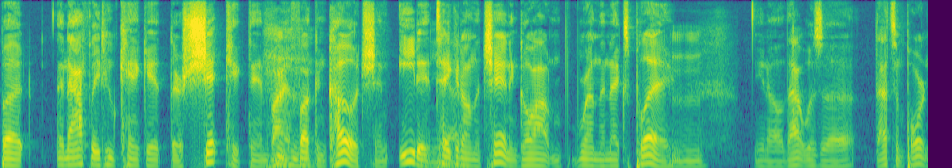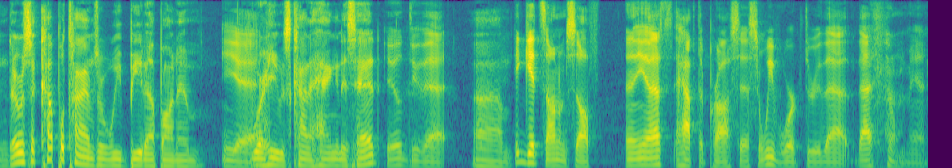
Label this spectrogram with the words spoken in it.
but an athlete who can't get their shit kicked in by a fucking coach and eat it, take it on the chin, and go out and run the next play, Mhm. you know, that was a that's important. There was a couple times where we beat up on him, Yeah. where he was kind of hanging his head. He'll do that. Um, He gets on himself. And yeah, that's half the process. And we've worked through that. That oh man.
